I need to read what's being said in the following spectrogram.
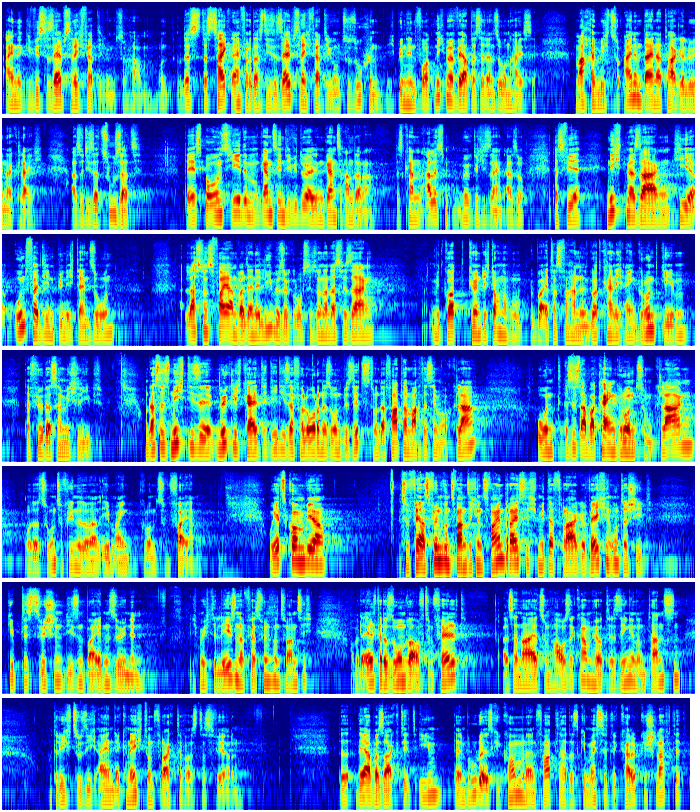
eine gewisse Selbstrechtfertigung zu haben. Und das, das zeigt einfach, dass diese Selbstrechtfertigung zu suchen, ich bin hinfort nicht mehr wert, dass er dein Sohn heiße, mache mich zu einem deiner Tagelöhner gleich. Also dieser Zusatz, der ist bei uns jedem ganz individuell ein ganz anderer. Das kann alles Mögliche sein. Also, dass wir nicht mehr sagen, hier, unverdient bin ich dein Sohn, lass uns feiern, weil deine Liebe so groß ist, sondern dass wir sagen, mit Gott könnte ich doch noch über etwas verhandeln. Gott kann ich einen Grund geben dafür, dass er mich liebt. Und das ist nicht diese Möglichkeit, die dieser verlorene Sohn besitzt. Und der Vater macht es ihm auch klar. Und es ist aber kein Grund zum Klagen oder zu Unzufriedenheit, sondern eben ein Grund zum Feiern. Und jetzt kommen wir zu Vers 25 und 32 mit der Frage, welchen Unterschied gibt es zwischen diesen beiden Söhnen. Ich möchte lesen ab Vers 25. Aber der ältere Sohn war auf dem Feld. Als er nahe zum Hause kam, hörte er singen und tanzen und rief zu sich einen der Knechte und fragte, was das wäre. Der aber sagte ihm, dein Bruder ist gekommen dein Vater hat das gemästete Kalb geschlachtet,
